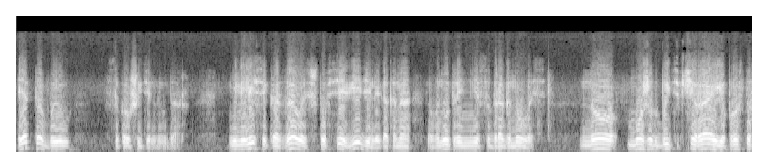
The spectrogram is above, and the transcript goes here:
Это был сокрушительный удар. И Мелиссе казалось, что все видели, как она внутренне содрогнулась. Но, может быть, вчера ее просто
